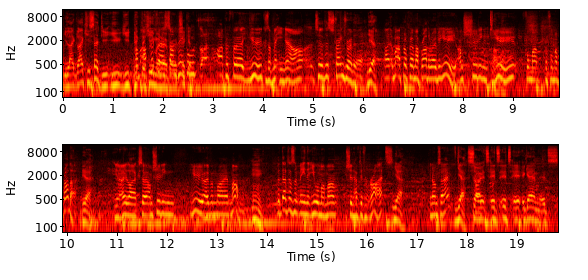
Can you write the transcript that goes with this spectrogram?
you like like you said you you you'd pick Um, the I human over some people. chicken I I prefer you because I've met you now to the stranger over there. Yeah. I, I prefer my brother over you. I'm shooting you for my for my brother. yeah You know, like so I'm shooting you over my mum. Mm. But that doesn't mean that you and my mum should have different rights. yeah You know what I'm saying? yeah so Like- it's it's it's it, again it's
